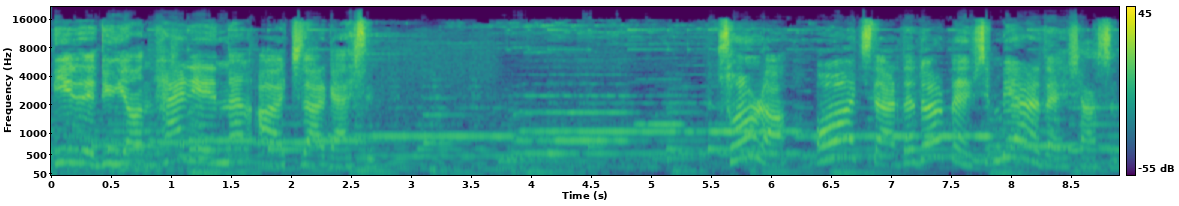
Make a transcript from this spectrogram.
Bir de dünyanın her yerinden ağaçlar gelsin. Sonra o ağaçlarda dört mevsim bir arada yaşansın.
